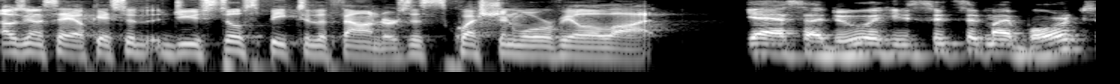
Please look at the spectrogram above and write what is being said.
I was going to say, okay, so do you still speak to the founders? This question will reveal a lot. Yes, I do. He sits at my board,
